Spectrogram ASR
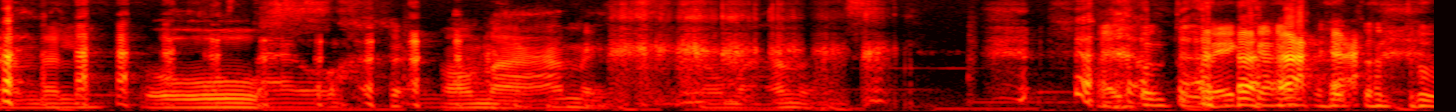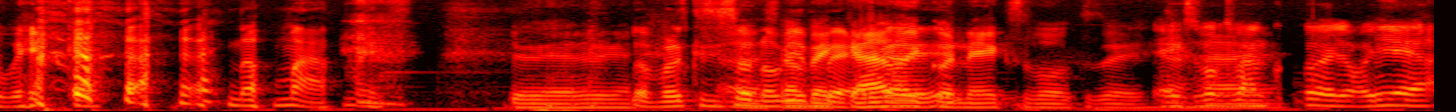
Ándale. Uf, no mames, no mames. Ahí con tu beca, con tu beca. No mames. Lo peor es que sí sonó bien becado y ¿eh? con Xbox. Xbox Banco, oye,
